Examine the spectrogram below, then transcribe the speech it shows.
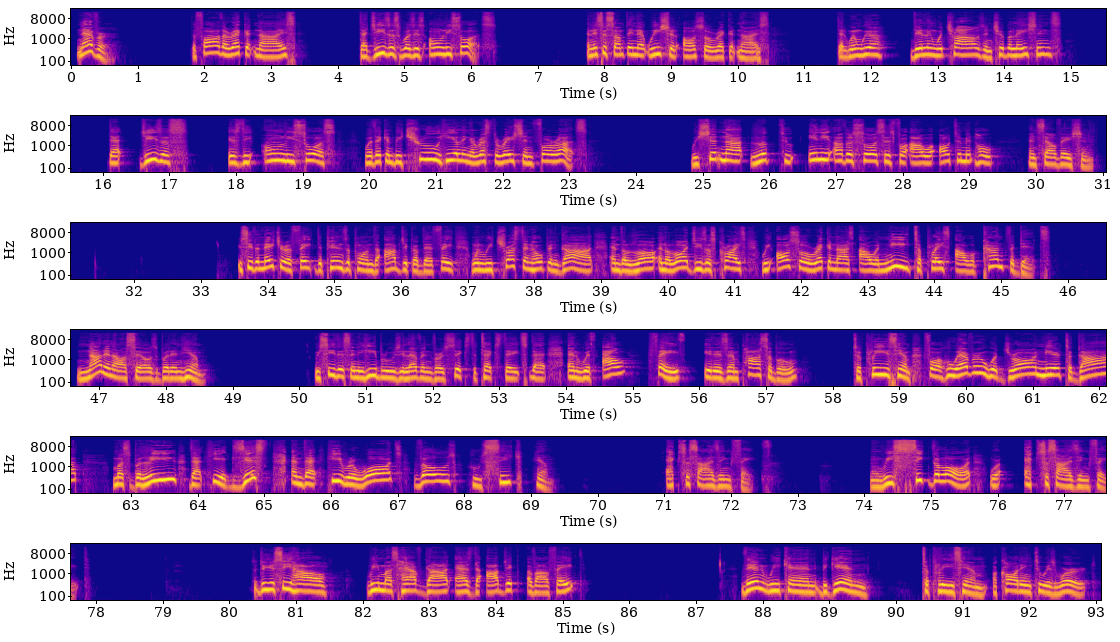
never. The Father recognized that Jesus was his only source. And this is something that we should also recognize that when we're dealing with trials and tribulations, that Jesus is the only source where there can be true healing and restoration for us. We should not look to any other sources for our ultimate hope and salvation. You see, the nature of faith depends upon the object of that faith. When we trust and hope in God and the law and the Lord Jesus Christ, we also recognize our need to place our confidence not in ourselves, but in Him. We see this in Hebrews 11, verse 6. The text states that, and without faith, it is impossible to please Him. For whoever would draw near to God must believe that he exists and that he rewards those who seek him. Exercising faith. When we seek the Lord, we're exercising faith. So, do you see how we must have God as the object of our faith? Then we can begin to please Him according to His word.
